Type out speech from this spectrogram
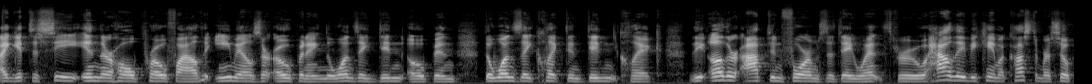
I get to see in their whole profile the emails they're opening, the ones they didn't open, the ones they clicked and didn't click, the other opt-in forms that they went through, how they became a customer customer. So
